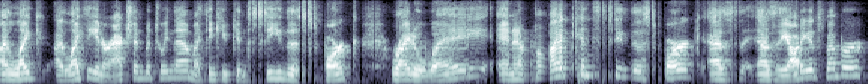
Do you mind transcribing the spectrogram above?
i like i like the interaction between them. I think you can see the spark right away. And if i can see the spark as as the audience member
